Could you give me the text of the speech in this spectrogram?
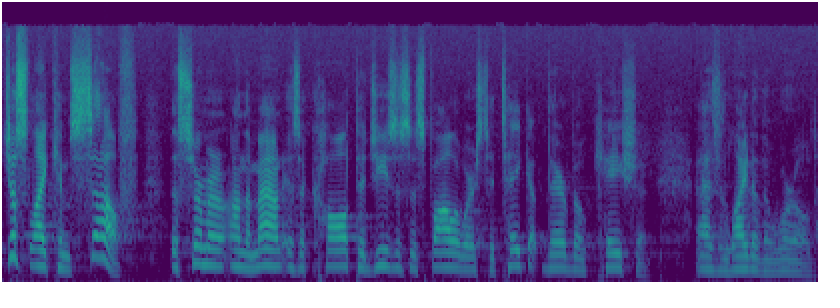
just like himself. The Sermon on the Mount is a call to Jesus' followers to take up their vocation as light of the world,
